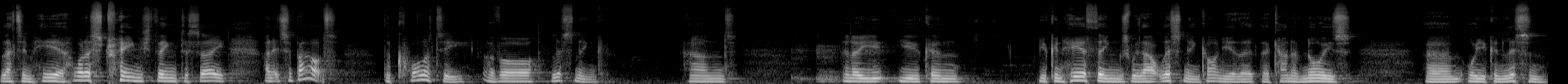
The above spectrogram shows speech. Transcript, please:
let him hear. What a strange thing to say. And it's about the quality of our listening. And you know, you, you can you can hear things without listening, can't you? They're, they're kind of noise, um, or you can listen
